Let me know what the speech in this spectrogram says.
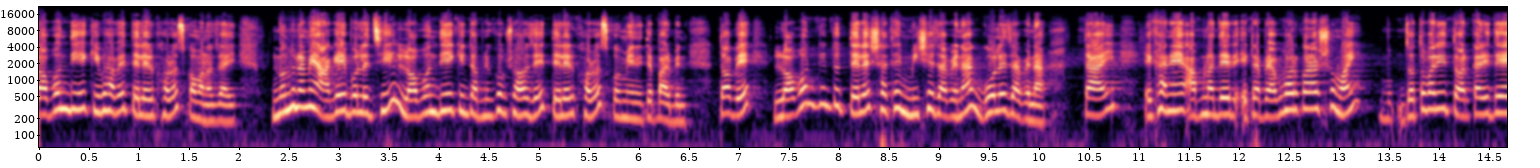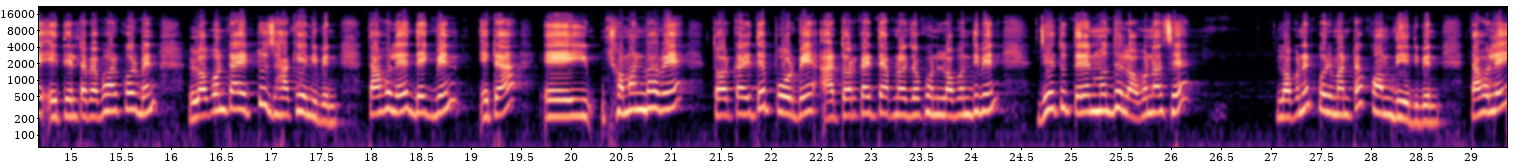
লবণ দিয়ে কীভাবে তেলের খরচ কমানো যায়? বন্ধুরা, আমি আগেই বলেছি, লবণ দিয়ে কিন্তু আপনি খুব সহজেই তেলের খরচ কমিয়ে নিতে পারবেন। তবে লবণ কিন্তু তেলের সাথে মিশে যাবে না, গলে যাবে না। তাই এখানে আপনাদের এটা ব্যবহার করার সময় যতবারই তরকারিতে এই তেলটা ব্যবহার করবেন, লবণটা একটু ঝাঁকিয়ে নেবেন। তাহলে দেখবেন এটা এই সমানভাবে তরকারিতে পড়বে। আর তরকারিতে আপনারা যখন লবণ দিবেন, যেহেতু তেলের মধ্যে লবণ আছে, লবণের পরিমাণটা কম দিয়ে দিবেন। তাহলেই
